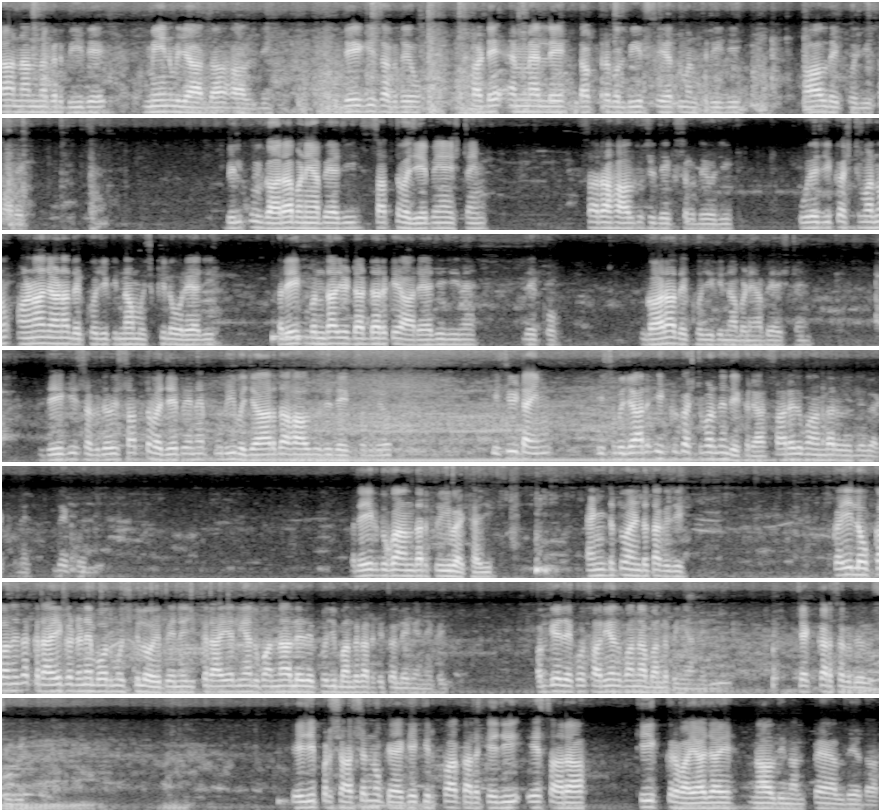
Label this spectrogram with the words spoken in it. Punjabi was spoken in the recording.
ਆਨੰਦ ਨਗਰ ਬੀ ਦੇ ਮੇਨ ਬਾਜ਼ਾਰ ਦਾ ਹਾਲ ਜੀ। ਦੇਖ ਹੀ ਸਕਦੇ ਹੋ, ਸਾਡੇ ਐਮਐਲਏ ਡਾਕਟਰ ਬਲਬੀਰ ਸਿਹਤ ਮੰਤਰੀ ਜੀ, ਹਾਲ ਦੇਖੋ ਜੀ ਸਾਰੇ। ਬਿਲਕੁਲ ਗਾਰਾ ਬਣਿਆ ਪਿਆ ਜੀ 7 ਵਜੇ ਪਏ ਇਸ ਟਾਈਮ ਸਾਰਾ ਹਾਲ ਤੁਸੀਂ ਦੇਖ ਸਕਦੇ ਹੋ ਜੀ। ਪੂਰੇ ਜੀ ਕਸਟਮਰ ਨੂੰ ਆਣਾ ਜਾਣਾ ਦੇਖੋ ਜੀ ਕਿੰਨਾ ਮੁਸ਼ਕਿਲ ਹੋ ਰਿਹਾ ਜੀ। ਹਰੇਕ ਬੰਦਾ ਜੀ ਡਰ ਡਰ ਕੇ ਆ ਰਿਹਾ ਜੀ, ਜਿਵੇਂ ਦੇਖੋ। ਗਾਰਾ ਦੇਖੋ ਜੀ ਕਿੰਨਾ ਬਣਿਆ ਪਿਆ ਇਸ ਟਾਈਮ ਦੇਖ ਹੀ ਸਕਦੇ ਹੋ ਜੀ 7 ਵਜੇ ਪਏ ਨੇ, ਪੂਰੀ ਬਾਜ਼ਾਰ ਦਾ ਹਾਲ ਤੁਸੀਂ ਦੇਖ ਸਕਦੇ ਹੋ। ਇਸੇ ਟਾਈਮ ਇਸ ਬਾਜ਼ਾਰ ਇੱਕ ਕਸਟਮਰ ਨੇ ਦੇਖ ਰਿਹਾ, ਸਾਰੇ ਦੁਕਾਨਦਾਰ ਵੇਲੇ ਬੈਠੇ ਨੇ, ਦੇਖੋ ਜੀ। ਹਰੇਕ ਦੁਕਾਨਦਾਰ ਫ੍ਰੀ ਬੈਠਾ ਜੀ ਐਂਡ ਤੋਂ ਐਂਡ ਤੱਕ ਜੀ। ਕਈ ਲੋਕਾਂ ਦੇ ਤਾਂ ਕਿਰਾਏ ਕੱਢਣੇ ਬਹੁਤ ਮੁਸ਼ਕਿਲ ਹੋਏ ਪਏ ਨੇ ਜੀ, ਕਿਰਾਏ ਵਾਲੀਆਂ ਦੁਕਾਨਾਂ ਵਾਲੇ ਦੇਖੋ ਜੀ, ਬੰਦ ਕਰਕੇ ਚਲੇ ਗਏ ਨੇ ਕਈ। ਅੱਗੇ ਦੇਖੋ, ਸਾਰੀਆਂ ਦੁਕਾਨਾਂ ਬੰਦ ਪਈਆਂ ਨੇ ਜੀ। ਚੈੱਕ ਕਰ ਸਕਦੇ ਹੋ ਤੁਸੀਂ ਜੀ। ਇਹ ਜੀ ਪ੍ਰਸ਼ਾਸਨ ਨੂੰ ਕਹਿ ਕੇ ਕਿਰਪਾ ਕਰਕੇ ਜੀ ਇਹ ਸਾਰਾ ਠੀਕ ਕਰਵਾਇਆ ਜਾਏ ਨਾਲ ਦੀ ਨਾਲ ਪਹਿਲ ਦੇ ਆਧਾਰ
